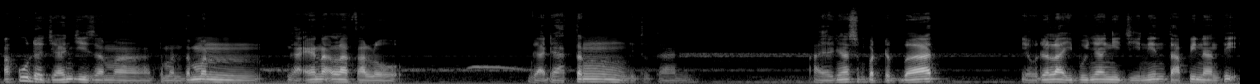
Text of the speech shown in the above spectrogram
Aku udah janji sama teman-teman Gak enak lah kalau Gak dateng gitu kan. Akhirnya sempat debat. Ya udahlah ibunya ngizinin tapi nanti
